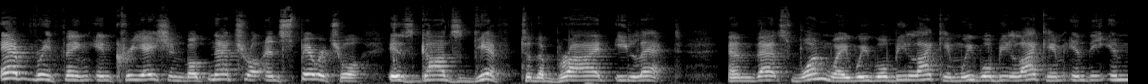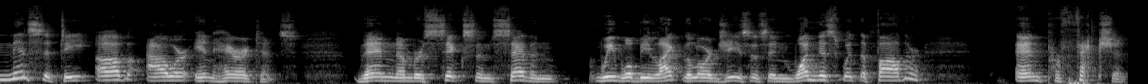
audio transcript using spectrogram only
Everything in creation, both natural and spiritual, is God's gift to the bride elect. And that's one way we will be like him. We will be like him in the immensity of our inheritance. Then, number six and seven, we will be like the Lord Jesus in oneness with the Father and perfection.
